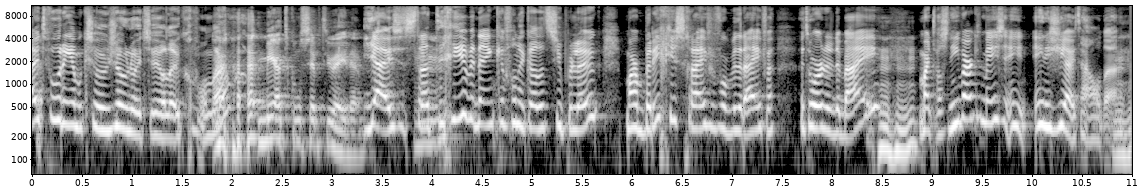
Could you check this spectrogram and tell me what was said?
Uitvoering heb ik sowieso nooit zo heel leuk gevonden. Meer het conceptuele. Juist, het strategieën bedenken vond ik altijd superleuk. Maar berichtjes schrijven voor bedrijven, het hoorde erbij. Mhm. Maar het was niet waar ik het meeste energie uit haalde. Mhm.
